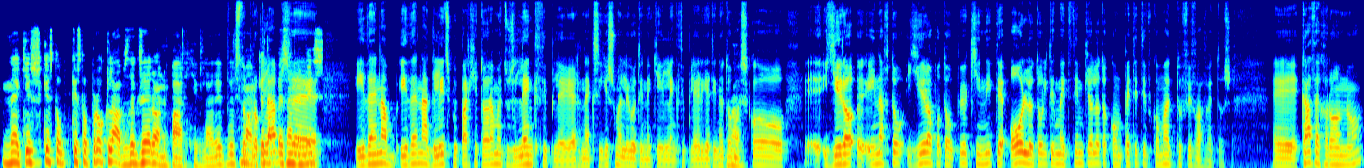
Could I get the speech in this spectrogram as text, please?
Ναι, και ίσως και στο, και στο Pro Clubs, δεν ξέρω αν υπάρχει. Δηλαδή, δεν στο Pro Clubs, ε, Είδα ένα, είδα ένα glitch που υπάρχει τώρα με τους lengthy player. Να εξηγήσουμε λίγο τι είναι και οι lengthy player, γιατί είναι το ναι. βασικό. Ε, γύρω, είναι αυτό γύρω από το οποίο κινείται όλο το Ultimate Team και όλο το competitive κομμάτι του FIFA φέτος. Ε, κάθε χρόνο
